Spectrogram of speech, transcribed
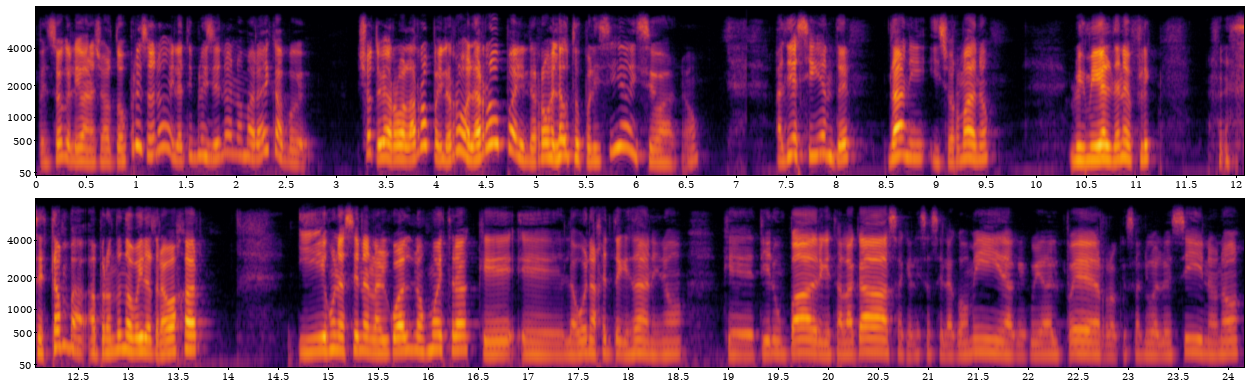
pensó que le iban a llevar todos presos, ¿no? Y la tipa le dice, no, no me agradezca porque yo te voy a robar la ropa y le roba la ropa y le roba el auto policía y se va, ¿no? Al día siguiente, Dani y su hermano, Luis Miguel de Netflix, se están aprontando para ir a trabajar y es una escena en la cual nos muestra que eh, la buena gente que es Dani, ¿no? Que tiene un padre que está en la casa, que les hace la comida, que cuida del perro, que saluda al vecino, ¿no?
